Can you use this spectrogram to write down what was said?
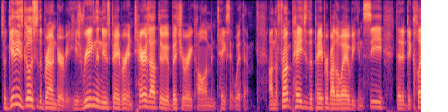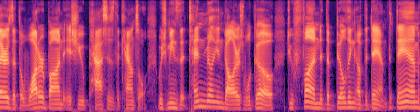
So Gittes goes to the Brown Derby. He's reading the newspaper and tears out the obituary column and takes it with him. On the front page of the paper, by the way, we can see that it declares that the water bond issue passes the council, which means that $10 million will go to fund the building of the dam. The dam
